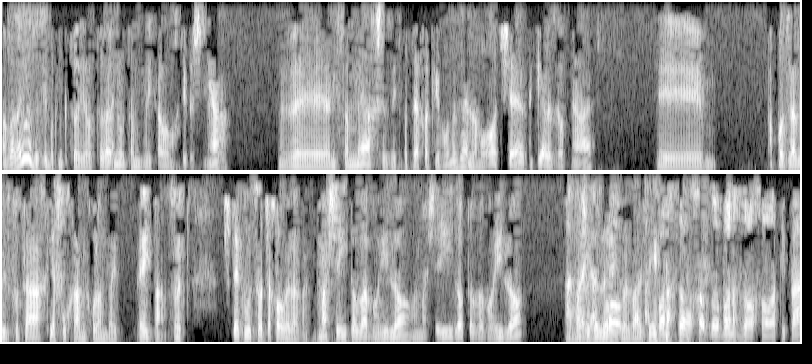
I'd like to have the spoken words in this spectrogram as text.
אבל היו לזה סיבות מקצועיות, ראינו אותם בעיקר במחצית השנייה, ואני שמח שזה יתפתח לכיוון הזה, למרות שנגיע לזה עוד מעט. הפועל תל אביב קבוצה הכי הפוכה מחולון אי פעם, זאת אומרת, שתי קבוצות שחור ולבן, מה שהיא טובה בו היא לא, ומה שהיא לא טובה בו היא לא. משהו כזה, התבלבלתי. בוא נחזור, בוא נחזור אחורה טיפה,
